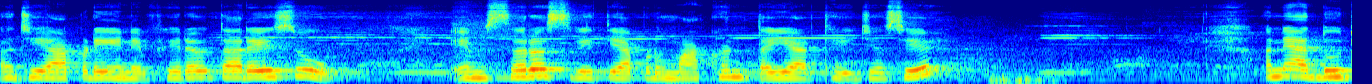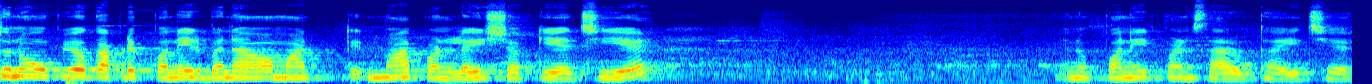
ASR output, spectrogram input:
હજી આપણે એને ફેરવતા રહીશું. એમ સરસ રીતે આપણું માખણ તૈયાર થઈ જશે. અને આ દૂધનો ઉપયોગ આપણે પનીર બનાવવા માટેમાં પણ લઈ શકીએ છીએ. એનું પનીર પણ સારું થાય છે.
